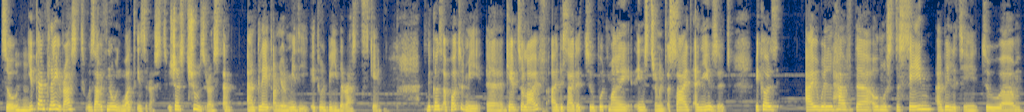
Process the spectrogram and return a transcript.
So mm-hmm. you can play Rast without knowing what is Rast. You just choose Rast and, and play it on your MIDI. It will be the Rast scale. Because Apotome uh, came to life, I decided to put my instrument aside and use it because I will have the almost the same ability to um,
